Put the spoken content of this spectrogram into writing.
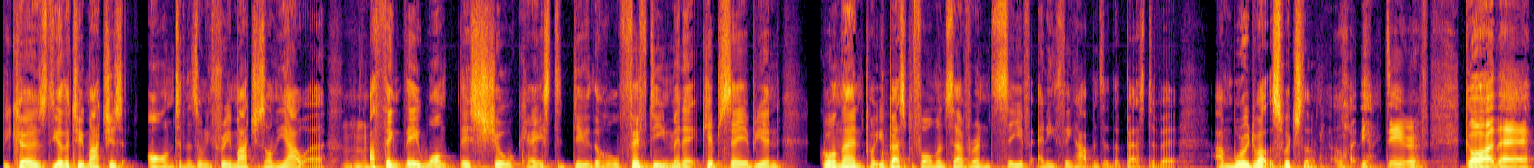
because the other two matches aren't, and there's only three matches on the hour. Mm-hmm. I think they want this showcase to do the whole 15 minute Kip Sabian. Go on then, put your best performance ever, and see if anything happens at the best of it. I'm worried about the switch though. I like the idea of go out there,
